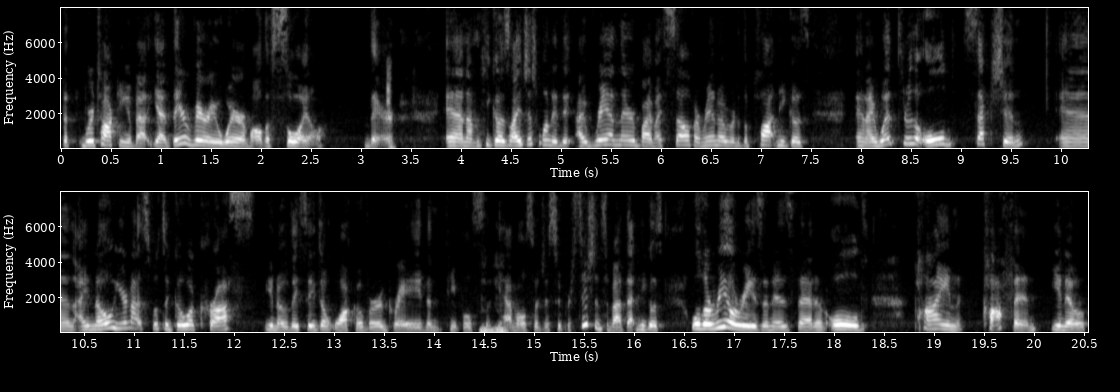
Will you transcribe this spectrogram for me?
that we're talking about, yeah, they're very aware of all the soil there. And um, he goes, I just wanted to, I ran there by myself. I ran over to the plot and he goes, and I went through the old section and I know you're not supposed to go across, you know, they say don't walk over a grave and people mm-hmm. have all sorts of superstitions about that. And he goes, well, the real reason is that an old pine coffin, you know,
